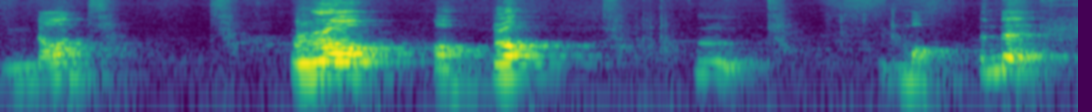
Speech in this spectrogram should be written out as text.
넌 러, 어, 러, 으, 뭐, 근데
